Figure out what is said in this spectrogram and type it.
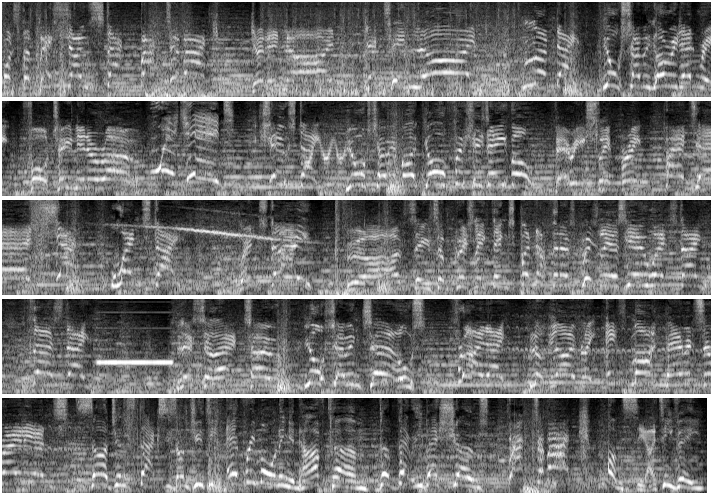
It's half term. Sergeant Stacks wants the best show stacked back to back. Get in line. Get in line. Monday, you're showing Horrid Henry. 14 in a row. Wicked! Tuesday, you're showing my goldfish is evil. Very slippery. Attention. Wednesday. Wednesday? Oh, I've seen some grisly things, but nothing as grisly as you, Wednesday. Thursday. Less of that, Toad. You're showing turtles. Friday. It's my parents are aliens. Sergeant Stacks is on duty every morning in half term. The very best shows Back to back. on CITV.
